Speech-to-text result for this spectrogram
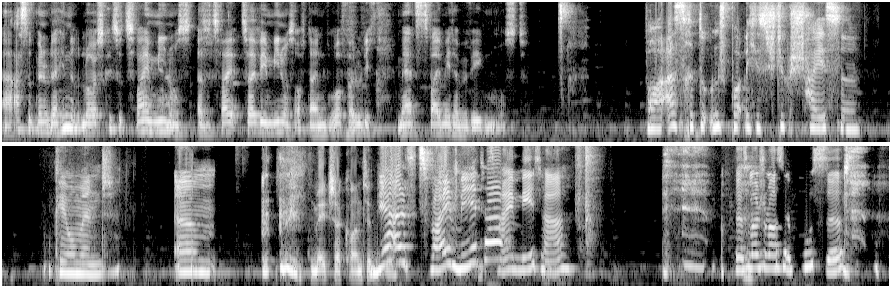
Äh, Astrid, wenn du dahin läufst, kriegst du zwei Minus, also zwei, zwei W Minus auf deinen Wurf, weil du dich mehr als zwei Meter bewegen musst. Boah, Astrid, du unsportliches Stück Scheiße. Okay, Moment. Ähm, Major Content. mehr als zwei Meter? Zwei Meter. Das ist man schon aus der Puste.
